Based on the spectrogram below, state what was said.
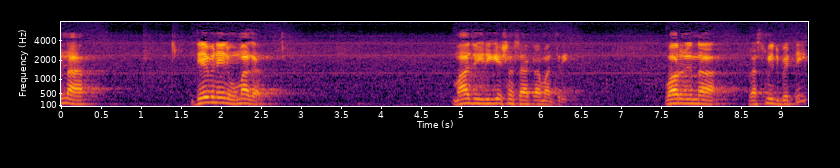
కింద దేవినేని ఉమాగారు మాజీ ఇరిగేషన్ శాఖ మంత్రి. వారు నిన్న ప్రెస్ మీట్ పెట్టి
